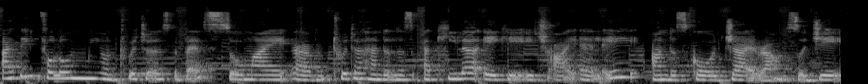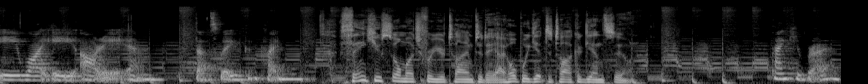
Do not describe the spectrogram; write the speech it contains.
I think following me on Twitter is the best. So my um, Twitter handle is Akhila, A K H I L A underscore Jayaram. So J A Y A R A M. That's where you can find me. Thank you so much for your time today. I hope we get to talk again soon. Thank you, Brian.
